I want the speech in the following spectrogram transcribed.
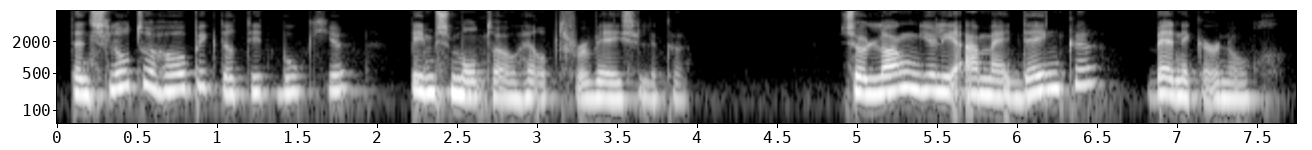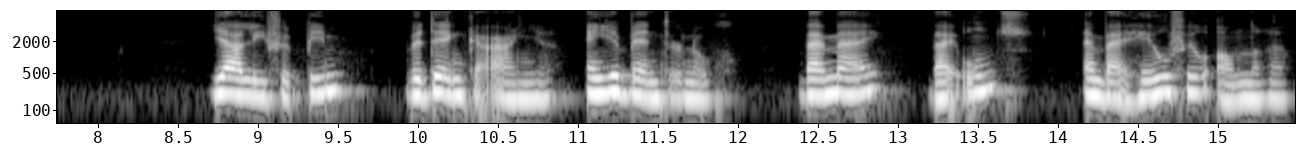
Ten slotte hoop ik dat dit boekje Pims motto helpt verwezenlijken. Zolang jullie aan mij denken, ben ik er nog. Ja, lieve Pim, we denken aan je en je bent er nog. Bij mij, bij ons en bij heel veel anderen.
